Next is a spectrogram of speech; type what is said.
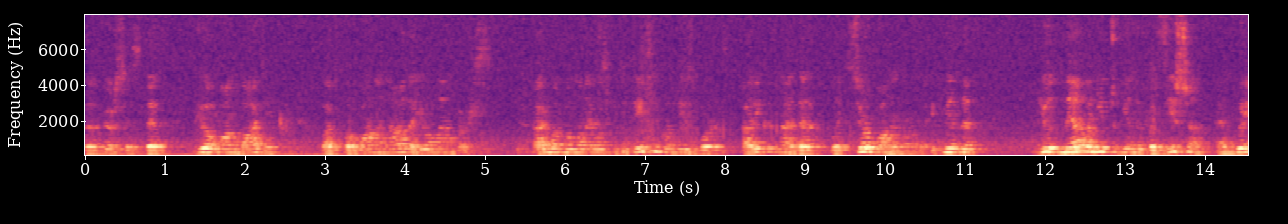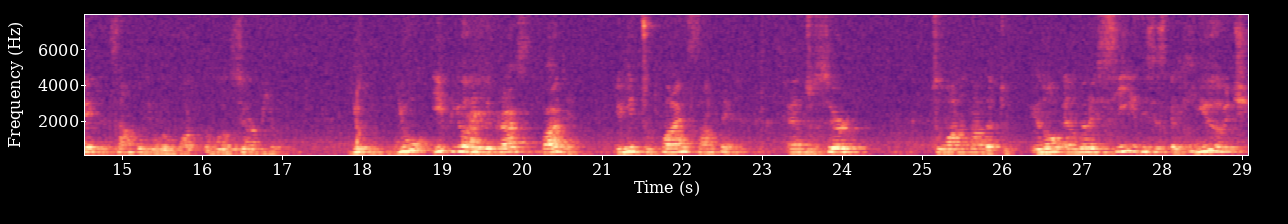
uh, verses that you are one body, but for one another you are members. I remember when I was meditating on these words, I recognized that like serve one another. It means that you never need to be in the position and wait that somebody will work, will serve you. You, you, if you are in the Christ body, you need to find something and to serve to one another, to, you know, and when I see this is a huge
